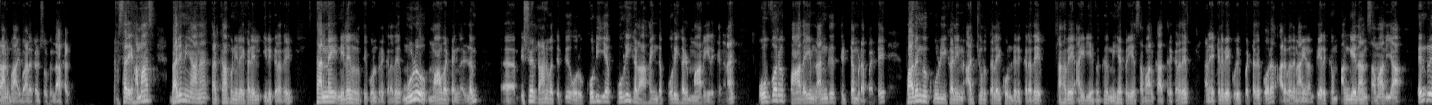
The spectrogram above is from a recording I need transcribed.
ராணுவ ஆய்வாளர்கள் சொல்கின்றார்கள். சரி ஹமாஸ் வலிமையான தற்காப்பு நிலைகளில் இருக்கிறது தன்னை நிலைநிறுத்தி கொண்டிருக்கிறது. முழு மாவட்டங்களிலும் இஸ்ரேல் இராணுவத்திற்கு ஒரு கொடிய பொறிகளாக இந்த பொறிகள் மாறி இருக்கின்றன ஒவ்வொரு பாதையும் நன்கு திட்டமிடப்பட்டு பதுங்கு கூலிகளின் அச்சுறுத்தலை கொண்டிருக்கிறது. ஆகவே ஐடிஎஃப்க்கு மிகப்பெரிய சவால் காத்திருக்கிறது. நான் ஏற்கனவே குறிப்பிட்டது போல அறுபதனாயிரம் பேருக்கும் அங்கேதான் சமாதியா என்று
